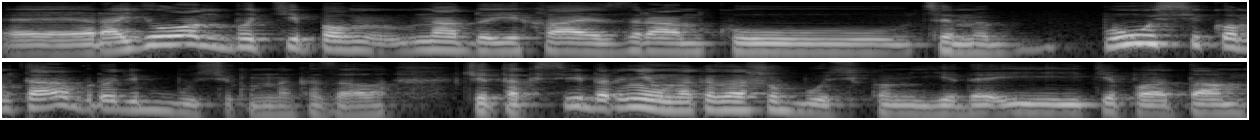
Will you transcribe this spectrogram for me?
е, район, бо типу, вона доїхає зранку цими бусиком, та вроді бусиком наказала. Чи таксі, ні, вона казала, що бусиком їде. І типу там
